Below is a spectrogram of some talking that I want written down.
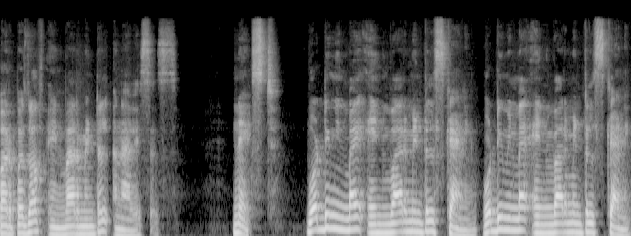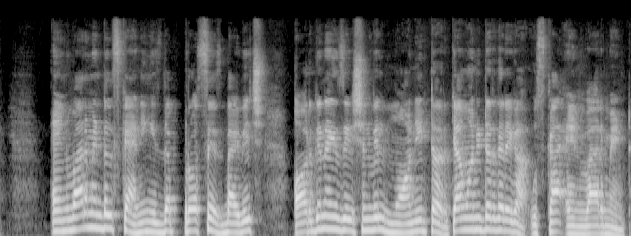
purpose of environmental analysis next you mean by environmental scanning? What do you mean by environmental scanning? Environmental scanning is the process by which organisation will monitor क्या मॉनिटर करेगा? उसका एनवायरमेंट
